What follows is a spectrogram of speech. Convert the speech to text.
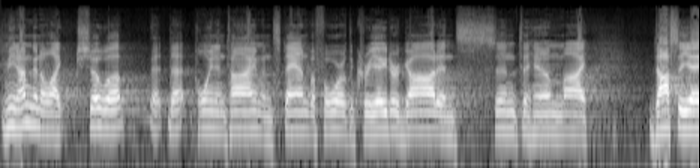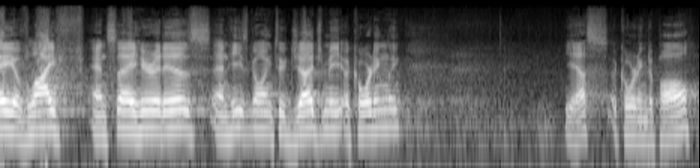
I mean, I'm going to like show up at that point in time and stand before the Creator God and send to Him my dossier of life and say, Here it is, and He's going to judge me accordingly? Yes, according to Paul.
